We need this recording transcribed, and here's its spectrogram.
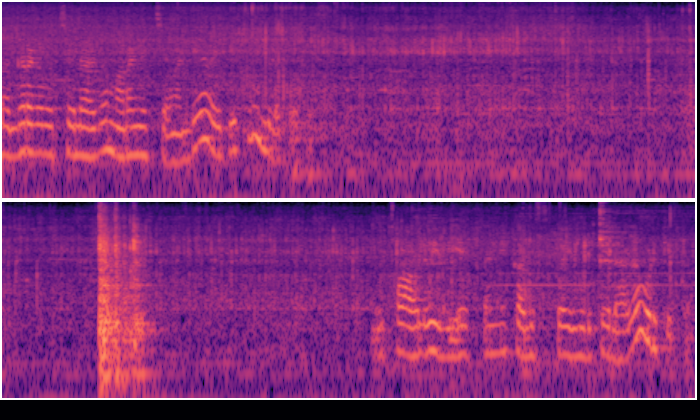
దగ్గరగా వచ్చేలాగా మరనిచ్చామండి అవి అయితే ఇప్పుడు ఇందులో పోసేస్తాం. ఈ పాలు ఇవి అన్నీ కలిసిపోయి ఉడికేలాగా ఉడికిద్దాం.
